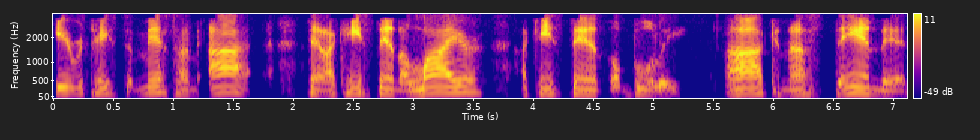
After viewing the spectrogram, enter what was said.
irritates the mess out of me. I said I can't stand a liar. I can't stand a bully. I cannot stand that.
